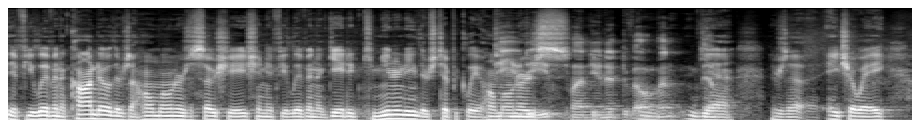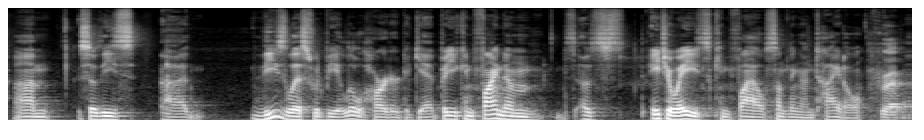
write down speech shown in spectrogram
if you live in a condo, there's a homeowners association. If you live in a gated community, there's typically a homeowners PUD, plan unit development. yeah, Yep. there's a HOA. Um, so these uh, these lists would be a little harder to get, but you can find them. HOAs can file something on title. Correct.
